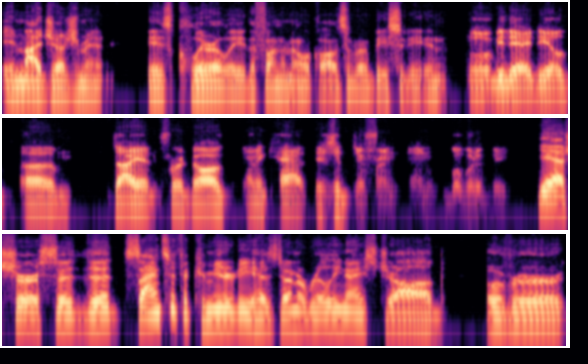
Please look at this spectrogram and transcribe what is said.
in my judgment, is clearly the fundamental cause of obesity. And What would be the ideal um, diet for a dog and a cat? Is it different? And what would it be? Yeah, sure. So the scientific community has done a really nice job over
